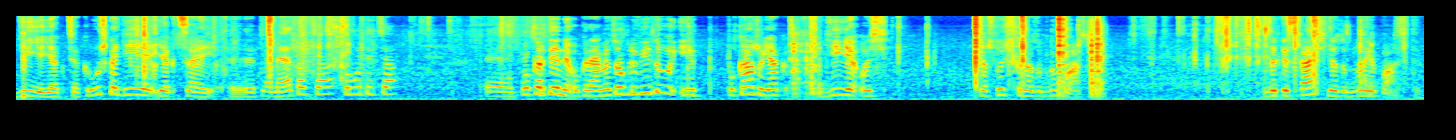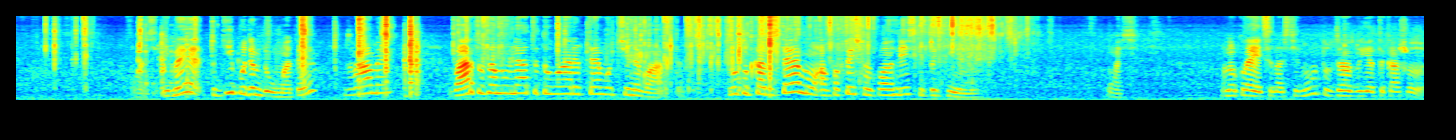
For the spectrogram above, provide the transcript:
діє, як ця кружка діє, як цей е, планета ця крутиться. Е, про картини окремо зроблю відео і покажу, як діє ось ця штучка на зубну пасту. Витискач для зубної пасти. Ось. І ми тоді будемо думати з вами, варто замовляти товари в тему чи не варто. Ну тут кажуть тему, а фактично по-англійськи то тіму. Ось. Воно клеїться на стіну, тут зразу є така, що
